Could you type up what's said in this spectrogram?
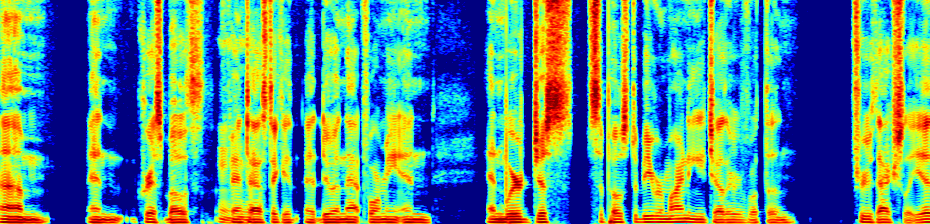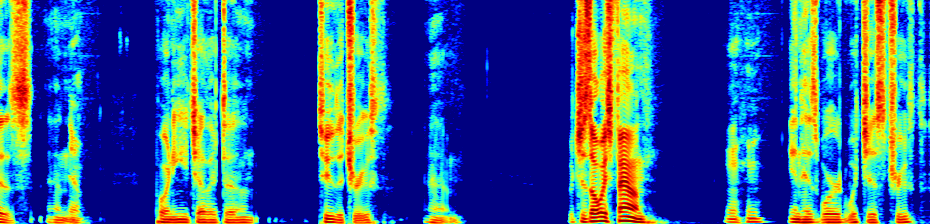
um, and chris both Mhm. fantastic at, at doing that for me and and we're just supposed to be reminding each other of what the truth actually is and Yeah. Pointing each other to to the truth um, which is always found Mhm. in his word which is truth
